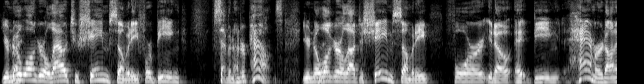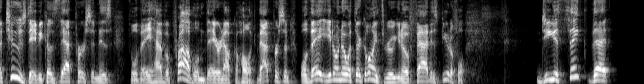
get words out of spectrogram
You're right. no longer allowed to shame somebody for being 700 pounds. You're no right. longer allowed to shame somebody for you know eh, being hammered on a Tuesday because that person is well they have a problem they are an alcoholic. That person well they you don't know what they're going through you know fat is beautiful. Do you think that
